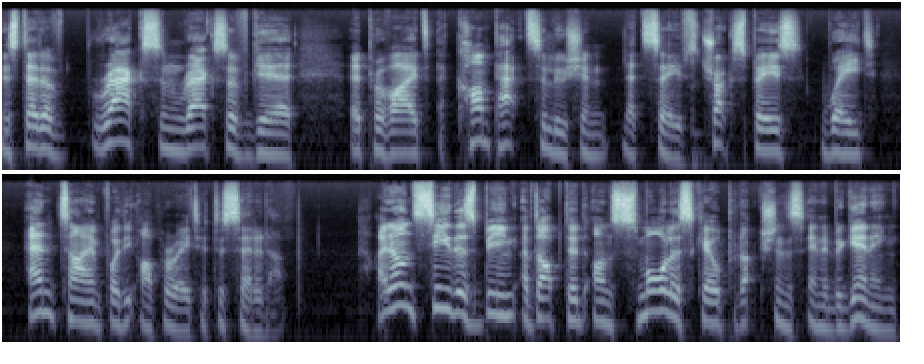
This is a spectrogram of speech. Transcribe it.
Instead of racks and racks of gear, it provides a compact solution that saves truck space, weight, and time for the operator to set it up. I don't see this being adopted on smaller scale productions in the beginning,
